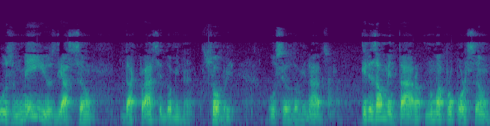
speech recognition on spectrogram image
os meios de ação da classe dominante sobre os seus dominados, eles aumentaram numa proporção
